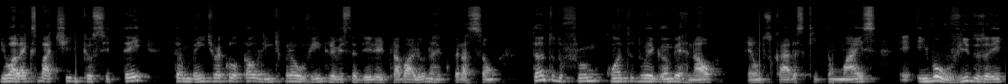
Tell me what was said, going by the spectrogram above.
E o Alex Batiri, que eu citei, também a gente vai colocar o link para ouvir a entrevista dele. Ele trabalhou na recuperação tanto do Froome quanto do Egan Bernal. É um dos caras que estão mais é, envolvidos aí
